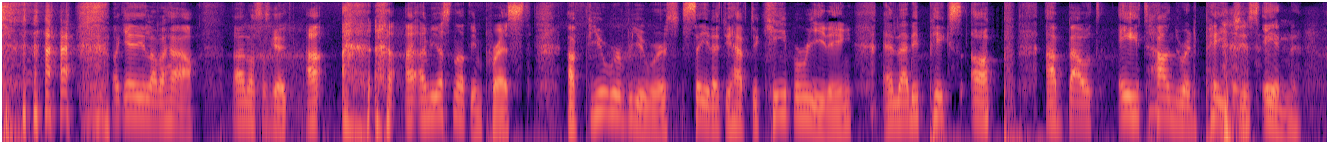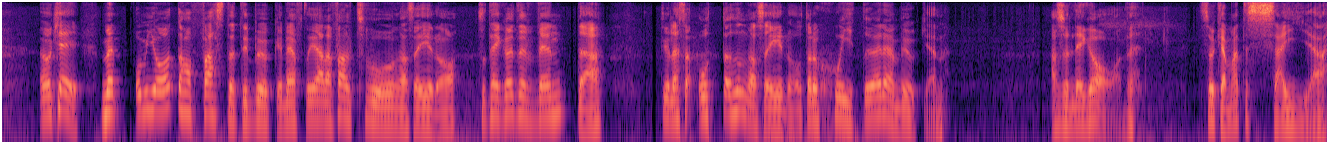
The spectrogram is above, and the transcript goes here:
Okej, jag gillar det här. Det är någon som skrivit "I- ah, I'm just not impressed. A few reviewers say that you have to keep reading and that it picks up about 800 pages in. Okej, men om jag inte har fastnat i boken efter i alla fall 200 sidor så tänker jag inte vänta till att läsa 800 sidor utan då skiter jag i den boken. Alltså lägg av. Så kan man inte säga.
